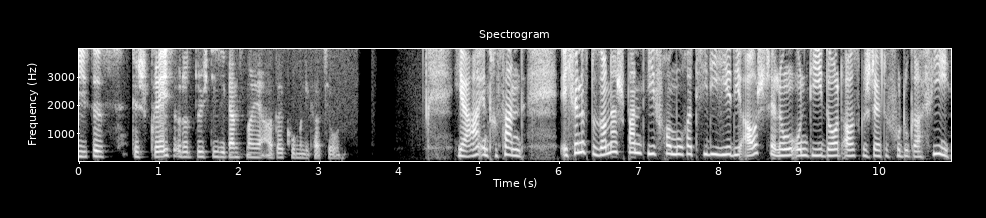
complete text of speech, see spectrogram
Dieses Gespräch oder durch diese ganz neue Art der Kommunikation. Ja, interessant. Ich finde es besonders spannend, wie Frau Muratidi hier die Ausstellung und die dort ausgestellte Fotografie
